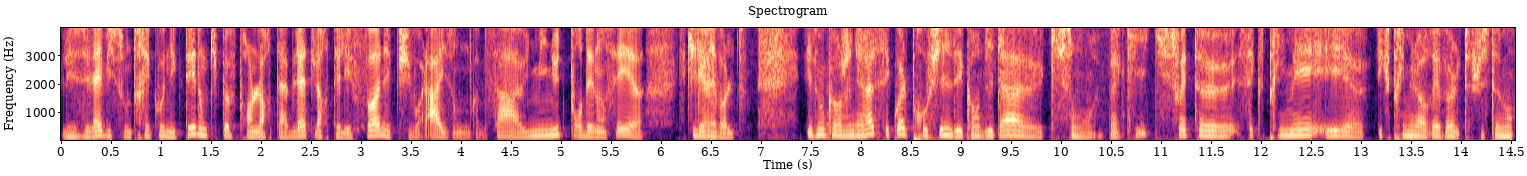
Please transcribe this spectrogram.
les élèves ils sont très connectés donc ils peuvent prendre leur tablette, leur téléphone et puis voilà ils ont comme ça une minute pour dénoncer euh, ce qui les révolte. Et donc en général c'est quoi le profil des candidats qui sont bah, qui, qui, souhaitent s'exprimer et exprimer leur révolte justement?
